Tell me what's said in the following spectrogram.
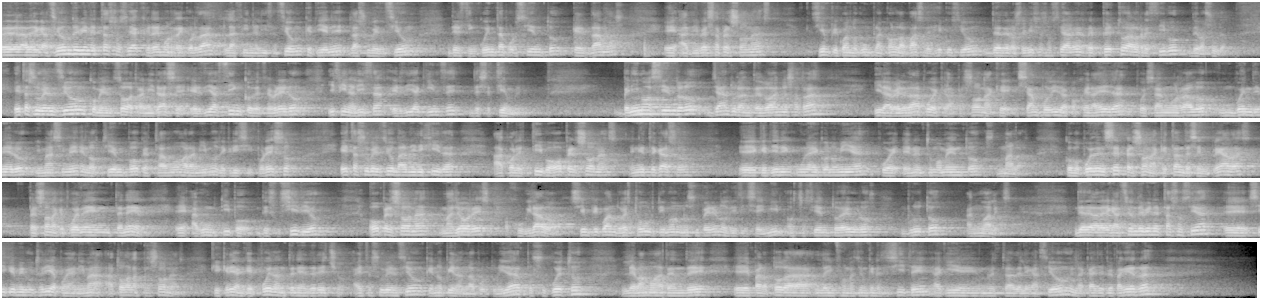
Desde la Delegación de Bienestar Social queremos recordar la finalización que tiene la subvención del 50% que damos eh, a diversas personas siempre y cuando cumplan con las bases de ejecución desde los servicios sociales respecto al recibo de basura. Esta subvención comenzó a tramitarse el día 5 de febrero y finaliza el día 15 de septiembre. Venimos haciéndolo ya durante dos años atrás y la verdad pues que las personas que se han podido acoger a ella pues se han ahorrado un buen dinero y máxime en los tiempos que estamos ahora mismo de crisis. Por eso esta subvención va dirigida a colectivos o personas, en este caso, eh, que tienen una economía pues en estos momentos mala, como pueden ser personas que están desempleadas, personas que pueden tener eh, algún tipo de subsidio o personas mayores o jubilados, siempre y cuando estos últimos no superen los 16.800 euros brutos anuales. Desde la Delegación de Bienestar Social eh, sí que me gustaría pues, animar a todas las personas que crean que puedan tener derecho a esta subvención, que no pierdan la oportunidad, por supuesto, le vamos a atender eh, para toda la información que necesiten aquí en nuestra delegación, en la calle Pepa Guerra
